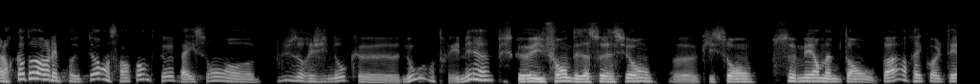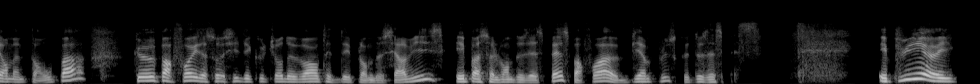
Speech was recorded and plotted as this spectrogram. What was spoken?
Alors, quand on regarde les producteurs, on se rend compte qu'ils bah, sont euh, plus originaux que nous, entre guillemets, hein, puisqu'ils font des associations euh, qui sont semées en même temps ou pas, récoltées en même temps ou pas, que parfois ils associent des cultures de vente et des plantes de service, et pas seulement deux espèces, parfois euh, bien plus que deux espèces. Et puis, ils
